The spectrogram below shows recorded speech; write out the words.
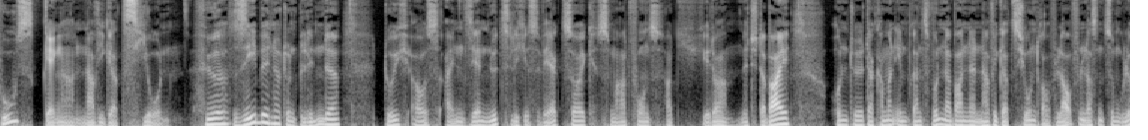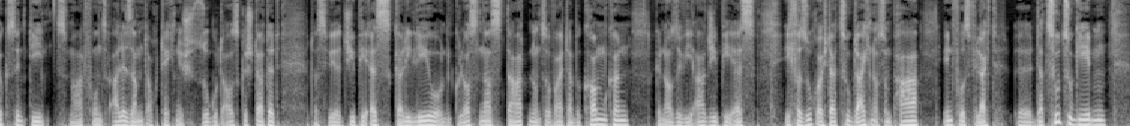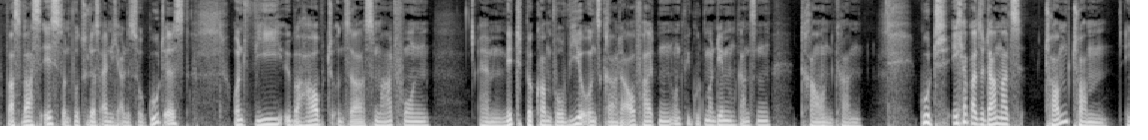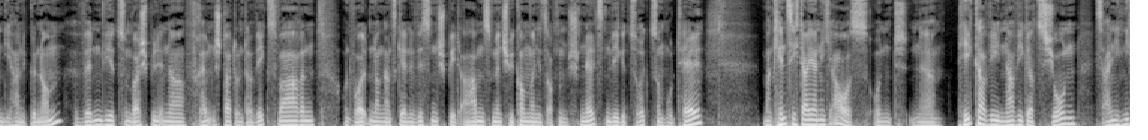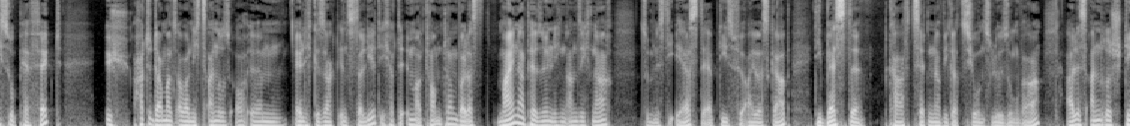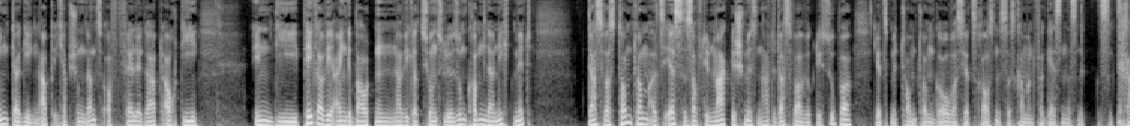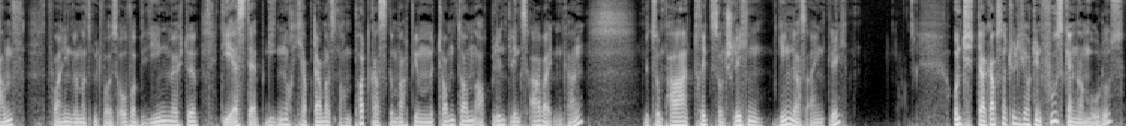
Fußgängernavigation. Für Sehbehinderte und Blinde durchaus ein sehr nützliches Werkzeug. Smartphones hat jeder mit dabei und äh, da kann man eben ganz wunderbar eine Navigation drauf laufen lassen. Zum Glück sind die Smartphones allesamt auch technisch so gut ausgestattet, dass wir GPS, Galileo und GLONASS Daten und so weiter bekommen können, genauso wie AGPS. Ich versuche euch dazu gleich noch so ein paar Infos vielleicht äh, dazu zu geben, was was ist und wozu das eigentlich alles so gut ist und wie überhaupt unser Smartphone äh, mitbekommt, wo wir uns gerade aufhalten und wie gut man dem Ganzen trauen kann. Gut, ich habe also damals TomTom in die Hand genommen, wenn wir zum Beispiel in einer fremden Stadt unterwegs waren und wollten dann ganz gerne wissen, spät abends, Mensch, wie kommen wir jetzt auf dem schnellsten Wege zurück zum Hotel? Man kennt sich da ja nicht aus und eine Pkw-Navigation ist eigentlich nicht so perfekt. Ich hatte damals aber nichts anderes, ähm, ehrlich gesagt, installiert. Ich hatte immer TomTom, weil das meiner persönlichen Ansicht nach zumindest die erste App, die es für iOS gab, die beste Kfz-Navigationslösung war. Alles andere stinkt dagegen ab. Ich habe schon ganz oft Fälle gehabt, auch die in die Pkw eingebauten Navigationslösungen kommen da nicht mit. Das, was TomTom als erstes auf den Markt geschmissen hatte, das war wirklich super. Jetzt mit TomTom Go, was jetzt draußen ist, das kann man vergessen. Das ist, eine, das ist ein Krampf. Vor allen Dingen, wenn man es mit VoiceOver bedienen möchte. Die erste App ging noch. Ich habe damals noch einen Podcast gemacht, wie man mit TomTom auch blindlings arbeiten kann. Mit so ein paar Tricks und Schlichen ging das eigentlich. Und da gab es natürlich auch den Fußgängermodus.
